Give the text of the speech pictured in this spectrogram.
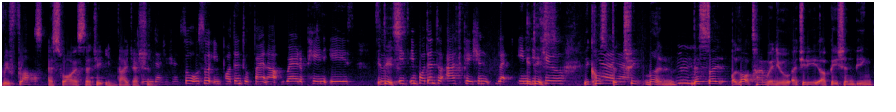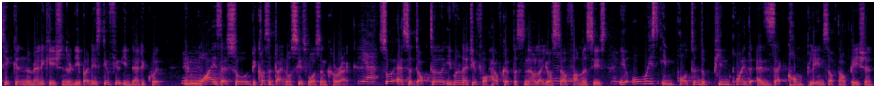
reflux as well as actually indigestion. indigestion. So also important to find out where the pain is. So It is. It's important to ask patient like in It is detail. because Yeah, the yeah. Treatment. Mm-hmm. That's why a lot of time when you actually a patient being taken the medication already, but they still feel inadequate. And why is that so? Because the diagnosis wasn't correct. Mm-hmm. Yeah. So as a doctor, even actually for healthcare personnel like yourself, Mm-hmm. pharmacists, it's always important to pinpoint the exact complaints of our patient.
